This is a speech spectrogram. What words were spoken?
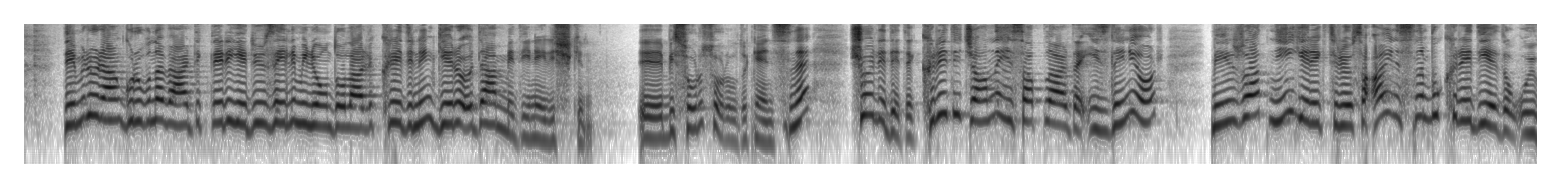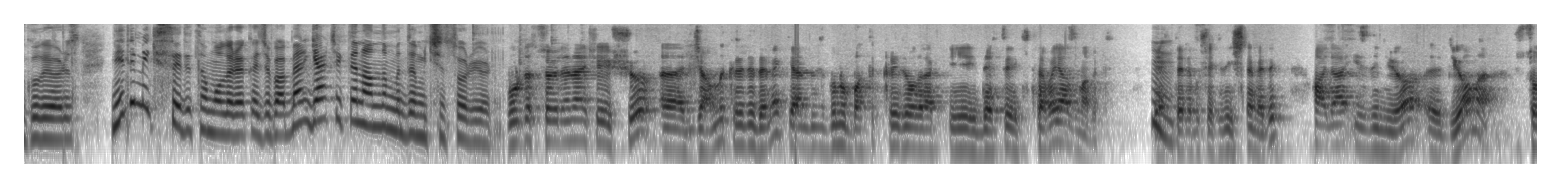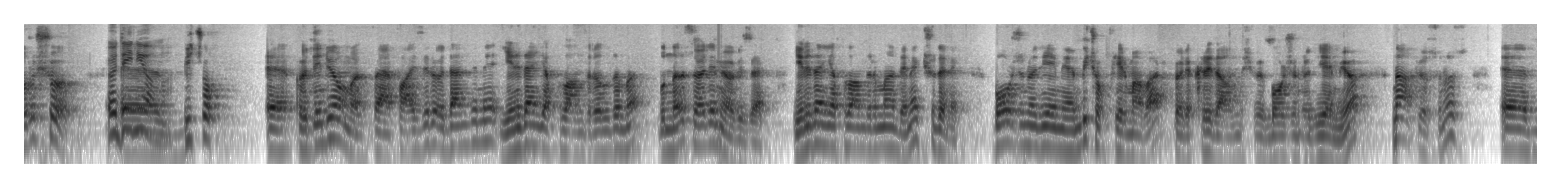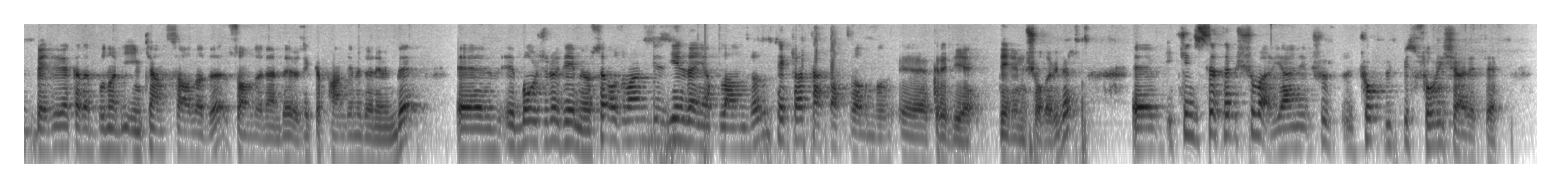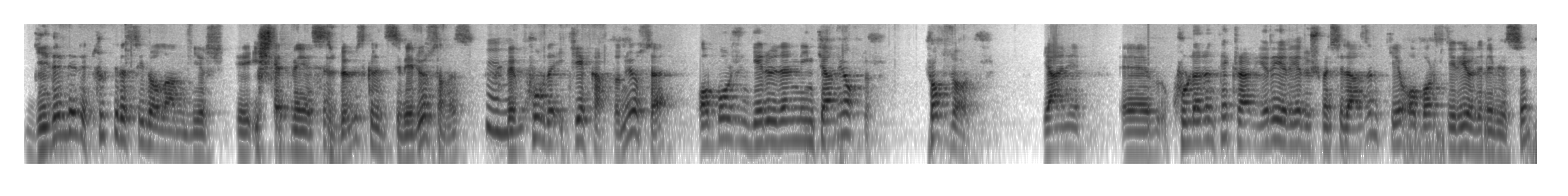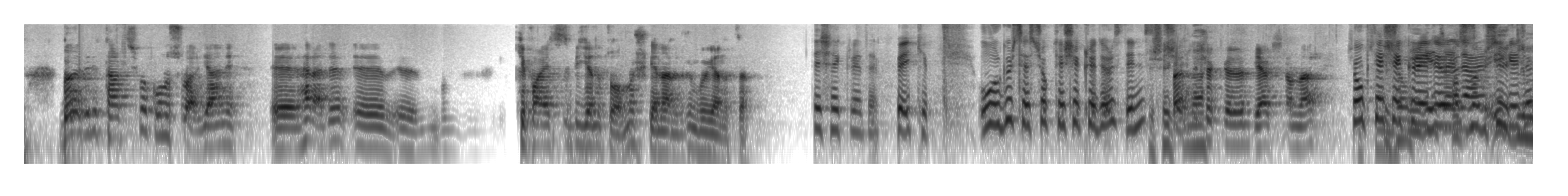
Demirören grubuna verdikleri 750 milyon dolarlık kredinin geri ödenmediğine ilişkin e, bir soru soruldu kendisine. Şöyle dedi, kredi canlı hesaplarda izleniyor. Mevzuat neyi gerektiriyorsa aynısını bu krediye de uyguluyoruz. Ne demek istedi tam olarak acaba? Ben gerçekten anlamadığım için soruyorum. Burada söylenen şey şu, e, canlı kredi demek yani biz bunu batık kredi olarak bir defter kitaba yazmadık. Deftere bu şekilde işlemedik. Hala izleniyor e, diyor ama soru şu. Ödeniyor e, mu? Birçok e, ödeniyor mu? Yani faizleri ödendi mi? Yeniden yapılandırıldı mı? Bunları söylemiyor bize. Yeniden yapılandırma demek şu demek. Borcunu ödeyemeyen birçok firma var. Böyle kredi almış ve borcunu ödeyemiyor. Ne yapıyorsunuz? E, belirli kadar buna bir imkan sağladı son dönemde özellikle pandemi döneminde. E, e, borcunu ödeyemiyorsa o zaman biz yeniden yapılandıralım, tekrar taklattıralım bu e, krediye denilmiş olabilir. E, ikincisi de tabii şu var yani şu çok büyük bir soru işareti. Gelirleri Türk lirasıyla olan bir e, işletmeye siz döviz kredisi veriyorsanız ve kur da ikiye katlanıyorsa o borcun geri ödenme imkanı yoktur. Çok zordur. Yani e, kurların tekrar yarı yarıya düşmesi lazım ki o borç geriye ödenebilsin. Böyle bir tartışma konusu var. Yani e, herhalde e, e, kifayetsiz bir yanıt olmuş genel müdürün bu yanıtı. Teşekkür ederim. Peki. Uğur Gürses çok teşekkür ediyoruz. Deniz. Ben Teşekkürler. teşekkür ederim. İyi akşamlar. Çok teşekkür ediyoruz. Aslında bir şey ekleyeyim ben.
